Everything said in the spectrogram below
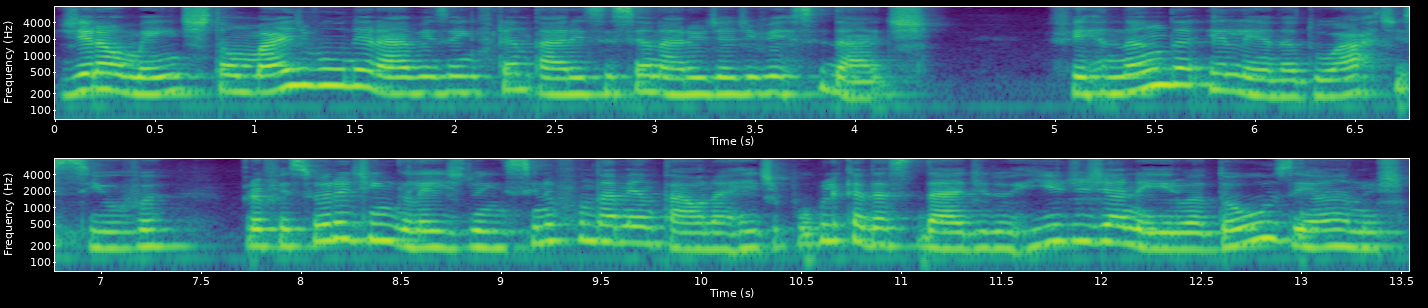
geralmente estão mais vulneráveis a enfrentar esse cenário de adversidade. Fernanda Helena Duarte Silva, professora de inglês do ensino fundamental na rede pública da cidade do Rio de Janeiro há 12 anos,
